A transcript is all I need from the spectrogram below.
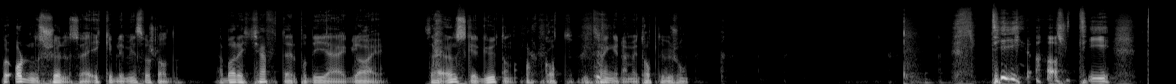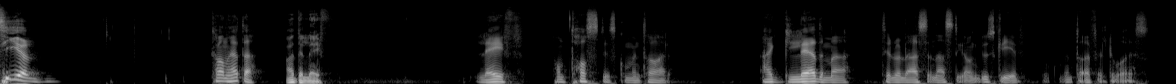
For ordens skyld så jeg ikke blir misforstått. Jeg bare kjefter på de jeg er glad i. Så jeg ønsker guttene alt godt. Vi trenger dem i toppdivisjon. Ti av ti. Ti av Hva han heter Han heter Leif. Leif. Fantastisk kommentar. Jeg gleder meg til å lese neste gang du skriver på kommentarfeltet vårt.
